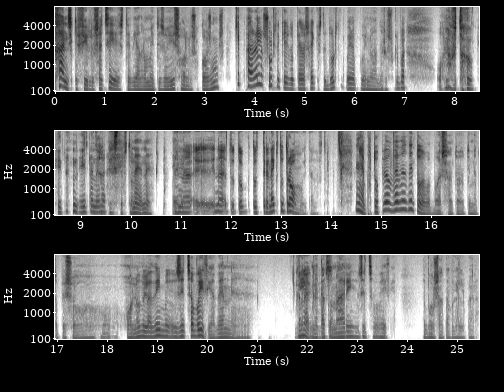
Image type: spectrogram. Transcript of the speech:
Χάνεις και φίλους έτσι στη διαδρομή της ζωής όλος ο κόσμος και παράλληλα σου ήρθε και το κερασάκι στην τούρτα που είναι, που είναι ο άντρας σου. Λοιπόν, όλο αυτό ήταν, ήταν ένα... Απίστευτο. Ναι, ναι. Ένα, ε, ένα, το, το, το τρενάκι του τρόμου ήταν αυτό. Ναι, που το οποίο βέβαια δεν το μπόρεσα να το αντιμετωπίσω όλο. Δηλαδή με- ζήτησα βοήθεια. Δεν, ε, Καλά με- έκανες. μετά τον Άρη ζήτησα βοήθεια. Δεν μπορούσα να τα βγάλω πέρα.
